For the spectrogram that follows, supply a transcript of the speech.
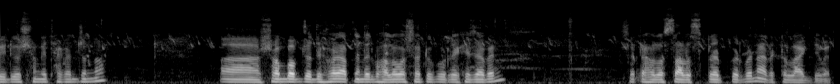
ভিডিওর সঙ্গে থাকার জন্য। সম্ভব যদি হয় আপনাদের ভালোবাসাটুকু রেখে যাবেন, সেটা হলো সাবস্ক্রাইব করবেন আর একটা লাইক দেবেন।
